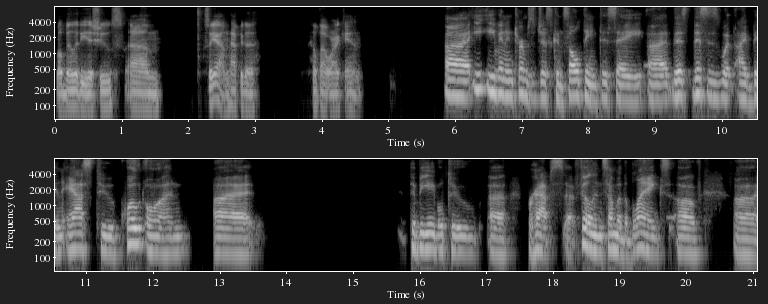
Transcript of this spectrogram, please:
Mobility issues. Um, so, yeah, I'm happy to help out where I can uh, e- even in terms of just consulting to say uh, this this is what I've been asked to quote on uh, to be able to uh, perhaps uh, fill in some of the blanks of uh,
